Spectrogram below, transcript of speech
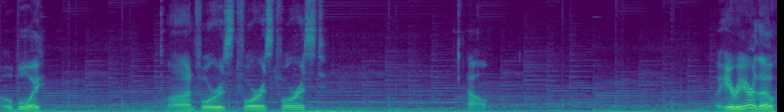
Oh boy. Come on, forest, forest, forest. Oh. Well, here we are, though.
